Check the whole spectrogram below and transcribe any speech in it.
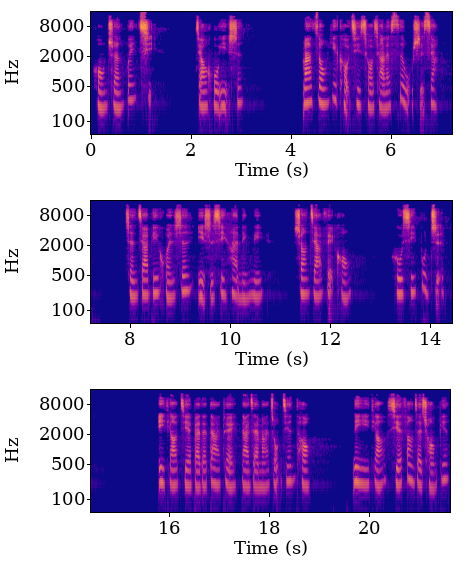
红唇微起，娇呼一声。马总一口气抽查了四五十下。陈家斌浑身已是细汗淋漓，双颊绯红，呼吸不止。一条洁白的大腿搭在马总肩头，另一条斜放在床边，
